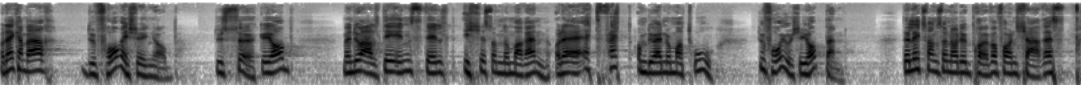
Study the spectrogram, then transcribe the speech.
Og det kan være du får ikke en jobb. Du søker jobb, men du er alltid innstilt ikke som nummer én. Og det er et fett om du er nummer to. Du får jo ikke jobben. Det er litt sånn som når du prøver å få en kjæreste,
